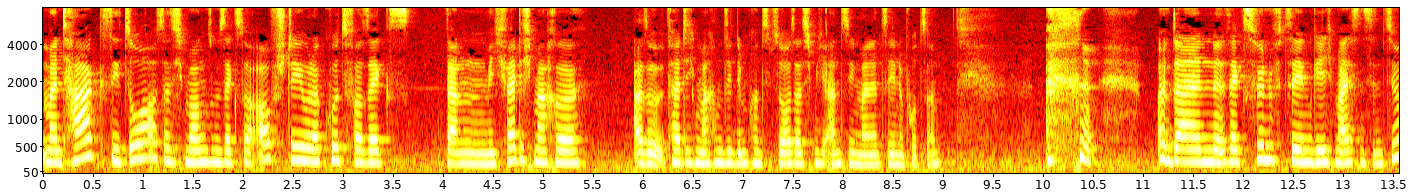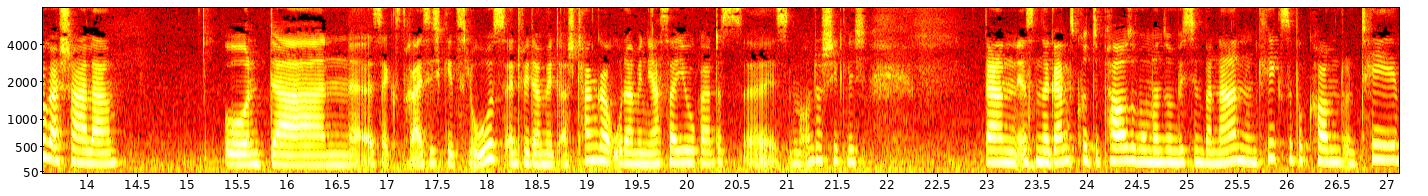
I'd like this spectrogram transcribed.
mein Tag sieht so aus, dass ich morgens um 6 Uhr aufstehe oder kurz vor 6, dann mich fertig mache. Also fertig machen sieht im Prinzip so aus, dass ich mich anziehe und meine Zähne putze. und dann 6.15 Uhr gehe ich meistens ins Yogaschala. Und dann 6.30 Uhr geht's los, entweder mit Ashtanga oder Vinyasa Yoga, das äh, ist immer unterschiedlich. Dann ist eine ganz kurze Pause, wo man so ein bisschen Bananen und Kekse bekommt und Tee.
